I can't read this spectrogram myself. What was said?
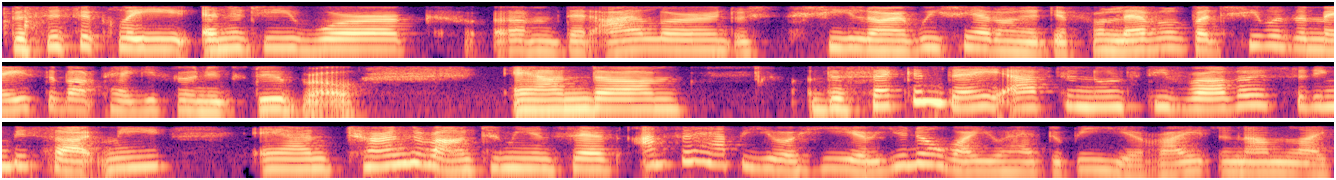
specifically energy work um, that I learned or she learned. We shared on a different level, but she was amazed about Peggy Phoenix Dubro. And um, the second day afternoon, Steve Rother is sitting beside me and turns around to me and says, I'm so happy you're here. You know why you had to be here, right? And I'm like,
